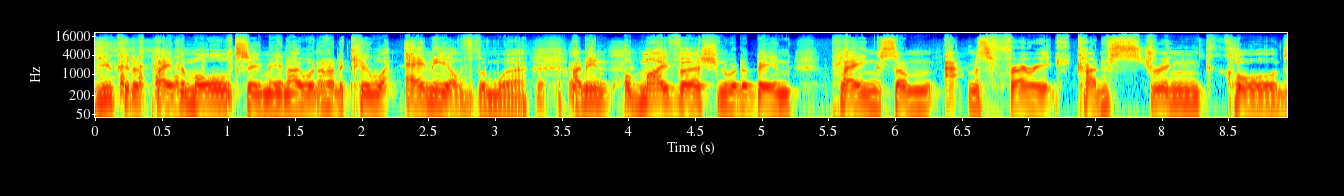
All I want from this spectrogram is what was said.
you could have played them all to me, and I wouldn't have had a clue what any of them were. I mean, my version would have been playing some atmospheric kind of string chord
